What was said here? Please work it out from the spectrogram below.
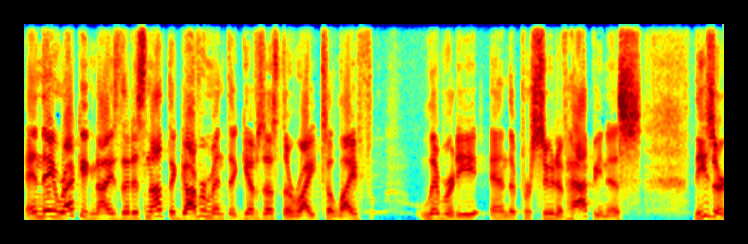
and they recognized that it's not the government that gives us the right to life, liberty and the pursuit of happiness. These are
